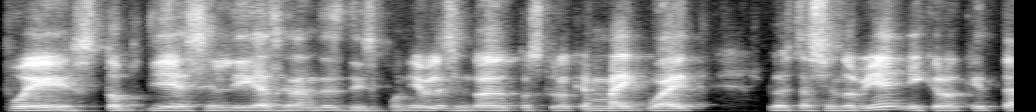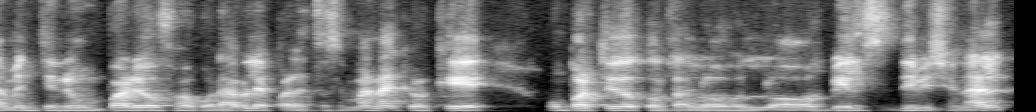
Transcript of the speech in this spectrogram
pues top 10 en ligas grandes disponibles. Entonces, pues creo que Mike White lo está haciendo bien y creo que también tiene un pareo favorable para esta semana. Creo que un partido contra los, Bills divisional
